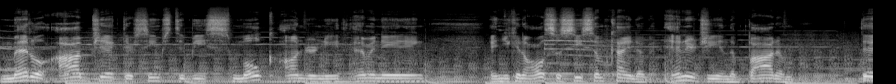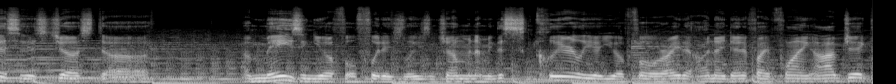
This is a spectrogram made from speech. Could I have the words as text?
metal object. There seems to be smoke underneath emanating, and you can also see some kind of energy in the bottom. This is just uh, amazing UFO footage, ladies and gentlemen. I mean, this is clearly a UFO, right? An unidentified flying object.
